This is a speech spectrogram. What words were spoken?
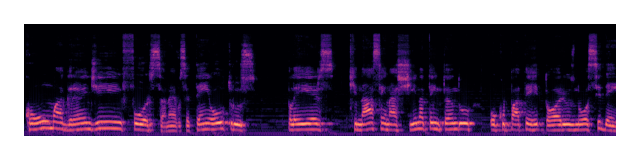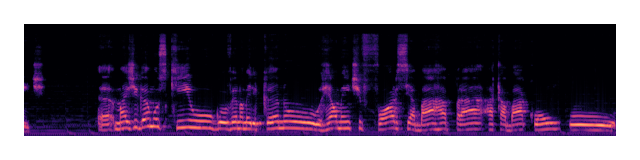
com uma grande força, né? Você tem outros players que nascem na China tentando ocupar territórios no Ocidente. Uh, mas digamos que o governo americano realmente force a barra para acabar com o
